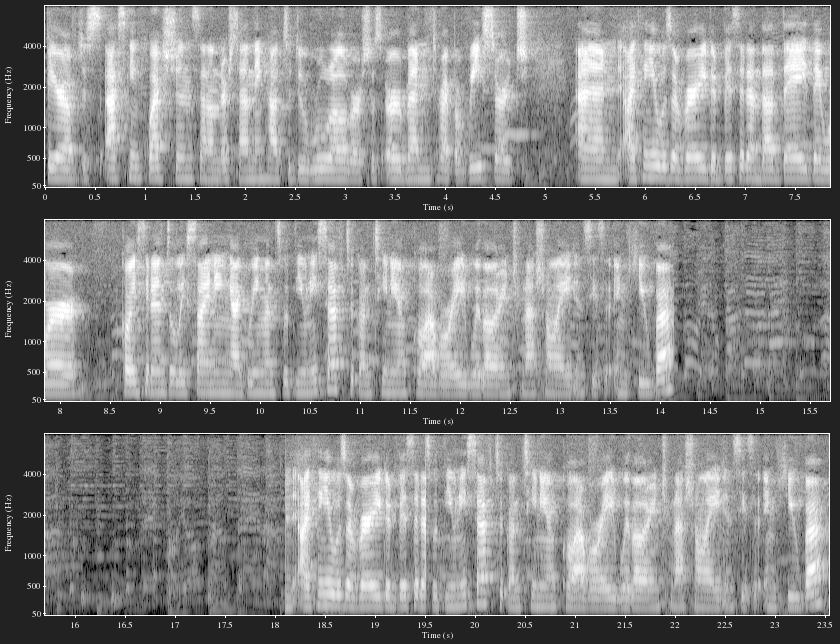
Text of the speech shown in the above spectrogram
Fear of just asking questions and understanding how to do rural versus urban type of research. And I think it was a very good visit. And that day they were coincidentally signing agreements with UNICEF to continue and collaborate with other international agencies in Cuba. I think it was a very good visit with UNICEF to continue and collaborate with other international agencies in Cuba.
